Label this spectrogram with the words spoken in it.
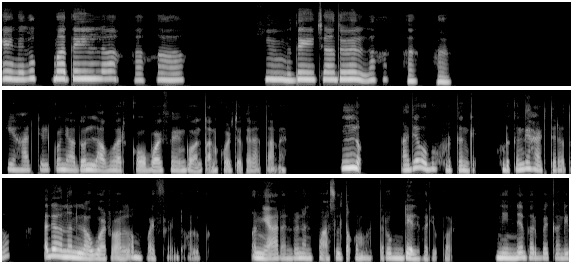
ಹೇಳಲು ಮಾತೇ ಇಲ್ಲ ಆಹಾ ನಿಮ್ಮದೇ ಜಾದು ಎಲ್ಲ ಹಾ ಹಾ ಈ ಹಾಡು ಕೇಳ್ಕೊಂಡು ಯಾವುದೋ ಲವರ್‌ಗೋ, ಬಾಯ್ ಫ್ರೆಂಡ್‌ಗೋ ಅಂತ ಅನ್ಕೊಳ್ತಿದ್ದೀರ ತಾವೆ ಇನ್ನು ಅದೇ ಒಬ್ಬ ಹುಡ್ಕಂಗೆ ಹುಡ್ಕಂಗೆ ಹಾಡ್ತಿರೋದು. ಅದೇ ನನ್ನ ಲವರ್ ಅಲ್ಲ, ಬಾಯ್ ಫ್ರೆಂಡ್ ಅಲ್ಲ. ಅವ್ನು ಯಾರಂದ್ರೆ ನನ್ನ ಪಾರ್ಸೆಲ್ ತೊಗೊಂಬರ್ತಾರೋ ಡೆಲಿವರಿ ಬಾಯ್. ನಿನ್ನೆ ಬರಬೇಕಾಗಿ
